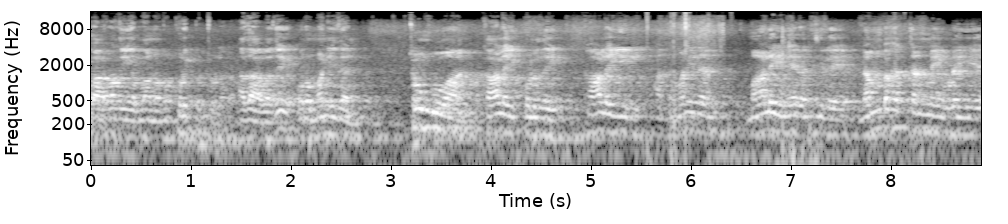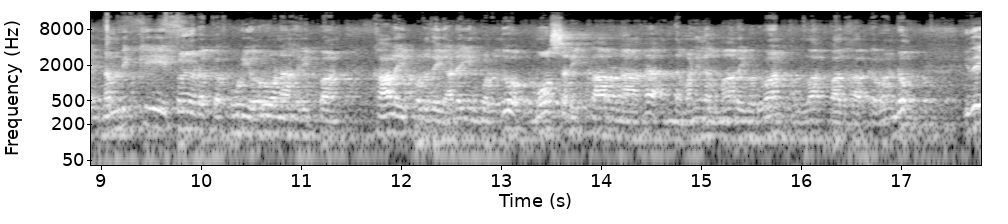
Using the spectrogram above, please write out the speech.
ரலியல்லாஹு அன்ஹு குறிப்பிட்டுள்ளார். அதாவது ஒரு மனிதன் தூங்குவான் காலை பொழுதை காலையில் அந்த மனிதன் மாலை நேரத்திலே நம்பகத்தன்மை உடைய நம்பிக்கையை பின்னெடுக்கக்கூடிய ஒருவனாக இருப்பான். காலை பொழுதை அடையும் பொழுதோ மோசடிக்காரனாக அந்த மனிதன் மாறிவிடுவான். அல்லாஹ் பாதுகாக்க வேண்டும். இதே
